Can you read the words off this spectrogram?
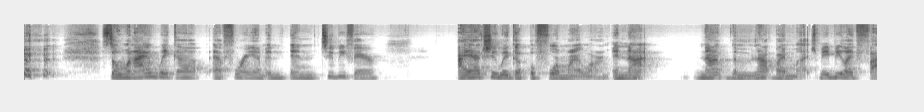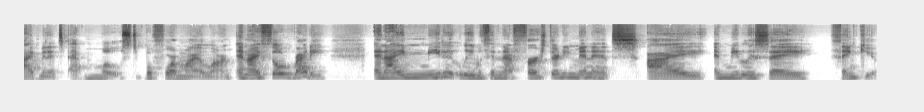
so when I wake up at 4 a.m. And, and to be fair, I actually wake up before my alarm and not not the not by much, maybe like five minutes at most before my alarm. And I feel ready. And I immediately, within that first 30 minutes, I immediately say, thank you.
